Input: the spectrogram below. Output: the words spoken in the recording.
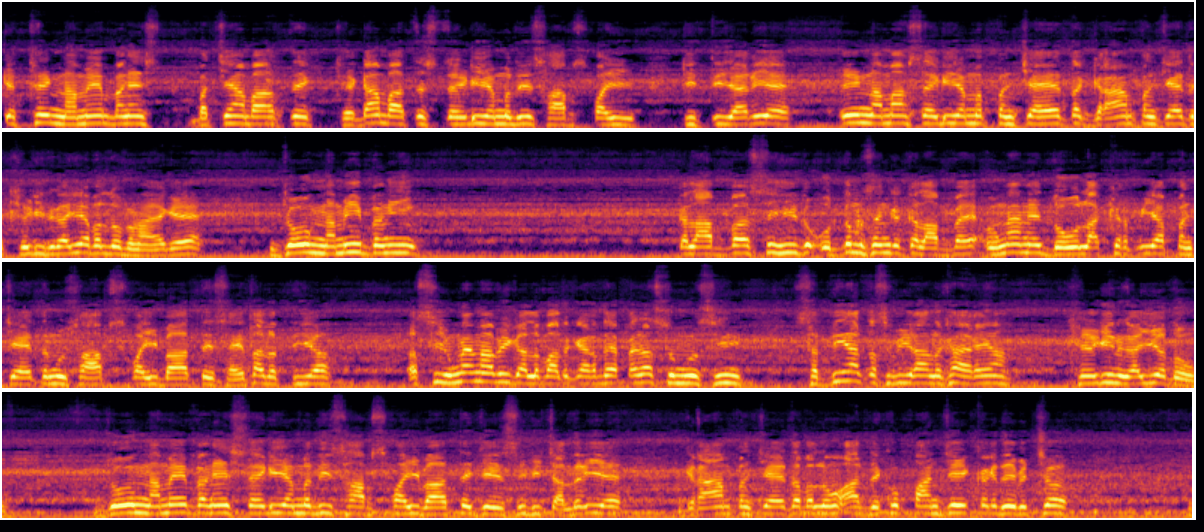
ਕਿੱਥੇ ਨਵੇਂ ਬਣੇ ਬੱਚਿਆਂ ਵਾਸਤੇ, ਖੇਡਾਂ ਵਾਸਤੇ ਸਟੇਡੀਅਮ ਦੀ ਸਾਫ਼ ਸਫ਼ਾਈ ਕੀਤੀ ਜਾ ਰਹੀ ਹੈ। ਇਹ ਨਵਾਂ ਸਟੇਡੀਅਮ ਪੰਚਾਇਤ, ਗ੍ਰਾਮ ਪੰਚਾਇਤ ਖੇੜੀ ਲਗਾਈਆ ਵੱਲੋਂ ਬਣਾਇਆ ਗਿਆ ਹੈ। ਜੋ ਨਵੀਂ ਬਣੀ ਕਲੱਬ, ਸ਼ਹੀਦ ਉਦਮ ਸਿੰਘ ਕਲੱਬ ਹੈ, ਉਹਨਾਂ ਨੇ 2 ਲੱਖ ਰੁਪਇਆ ਪੰਚਾਇਤ ਨੂੰ ਸਾਫ਼ ਸਫ਼ਾਈ ਵਾਸਤੇ ਸਹਾਇਤਾ ਦਿੱਤੀ ਆ। ਅਸੀਂ ਉਹਨਾਂ ਨਾਲ ਵੀ ਗੱਲਬਾਤ ਕਰਦੇ ਆ ਪਹਿਲਾਂ ਤੁਹਾਨੂੰ ਅਸੀਂ ਸੱਦੀਆਂ ਤਸਵੀਰਾਂ ਦਿਖਾ ਰਹੇ ਹਾਂ ਖੇੜੀ ਨਗਾਈਆ ਤੋਂ। ਜੋ ਨਵੇਂ ਬਣੇ ਸਟੇਡੀਅਮ ਦੀ ਸਾਫ਼ ਸਫ਼ਾਈ ਵਾਸਤੇ ਜੇਸੀਬੀ ਚੱਲ ਰਹੀ ਹੈ। ਗ੍ਰਾਮ ਪੰਚਾਇਤ ਵੱਲੋਂ ਆ ਦੇਖੋ 5 ਏਕੜ ਦੇ ਵਿੱਚ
